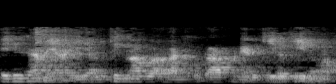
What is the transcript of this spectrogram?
ඒ නිසා මෙයා ඒ අලුතින් ආව ආගන්තුක ප්‍රාර්ථනාවට කියලා කියනවා.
